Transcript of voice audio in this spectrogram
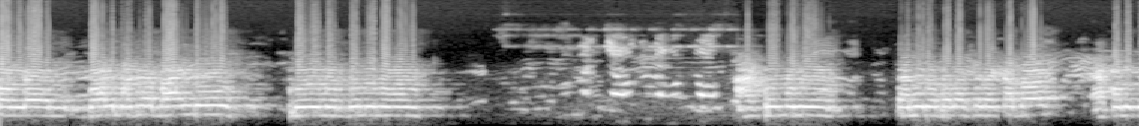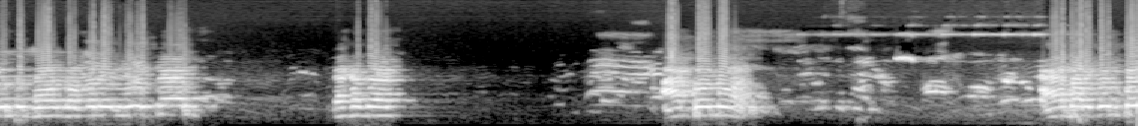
করলেন বল মাঠের বাইরে আক্রমণে চামিনা জলাশয়ের কাদর এখনও কিন্তু বল দখলে নিয়েছেন। দেখা যাক। আক্রমণ। এবার কিন্তু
